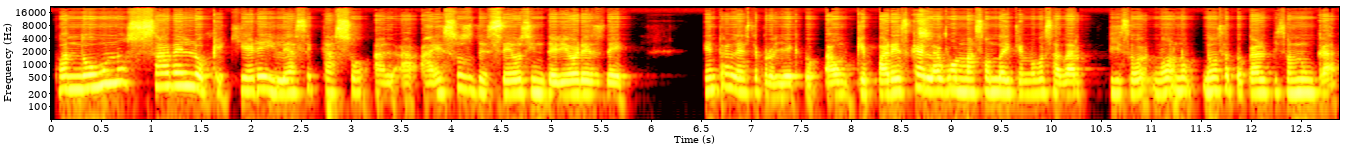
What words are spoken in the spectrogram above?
cuando uno sabe lo que quiere y le hace caso a, esos deseos interiores de entrale a este proyecto, aunque parezca el agua más honda y que no vas a dar piso, no, no, no vas a tocar el piso nunca,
